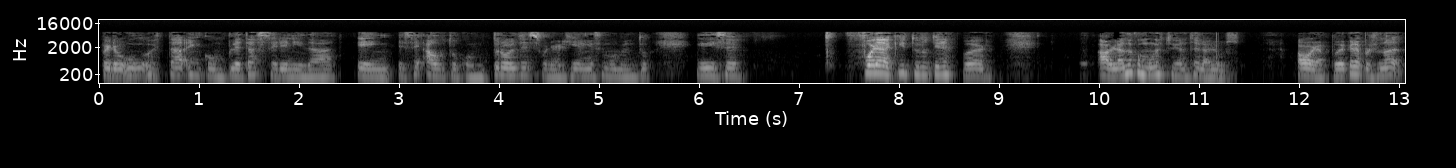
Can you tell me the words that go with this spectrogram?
pero uno está en completa serenidad, en ese autocontrol de su energía en ese momento y dice, fuera de aquí tú no tienes poder. Hablando como un estudiante de la luz. Ahora, puede que la persona,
